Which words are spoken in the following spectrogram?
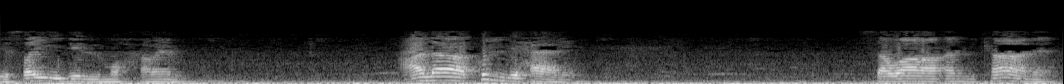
بصيد المحرم على كل حال سواء كان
